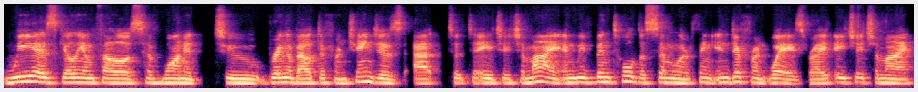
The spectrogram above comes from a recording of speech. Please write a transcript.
we as Gilliam Fellows have wanted to bring about different changes at to, to HHMI, and we've been told a similar thing in different ways, right? HHMI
